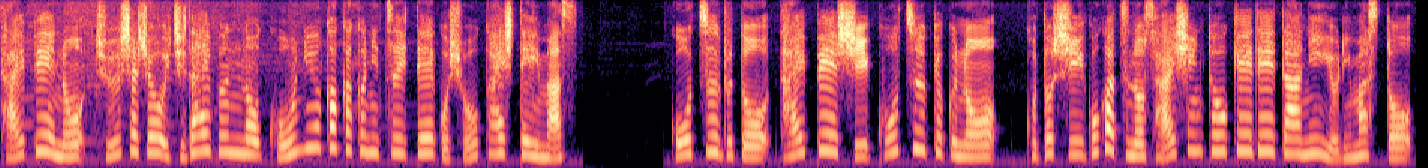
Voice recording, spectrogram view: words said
台北の駐車場1台分の購入価格についてご紹介しています。交通部と台北市交通局の今年5月の最新統計データによりますと、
